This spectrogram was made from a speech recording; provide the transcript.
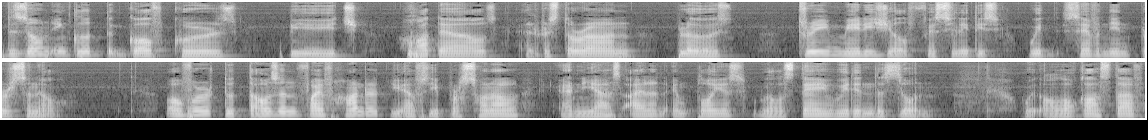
The zone includes the golf course, beach, hotels, and restaurant, plus three medical facilities with 17 personnel. Over 2,500 UFC personnel and Yas Island employees will stay within the zone, with all local staff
